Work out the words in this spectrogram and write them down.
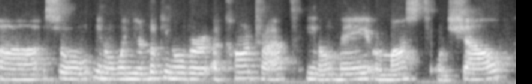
Uh, so, you know, when you're looking over a contract, you know, may or must or shall,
